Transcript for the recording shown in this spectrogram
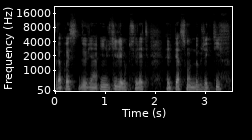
la presse devient inutile et obsolète, elle perd son objectif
